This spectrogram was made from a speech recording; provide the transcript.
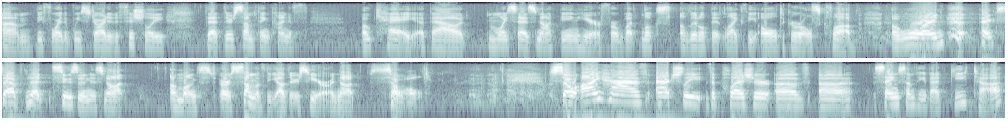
um, before that we started officially, that there's something kind of okay about Moises not being here for what looks a little bit like the Old Girls Club award, except that Susan is not amongst, or some of the others here are not so old. So I have actually the pleasure of uh, saying something about Geeta,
